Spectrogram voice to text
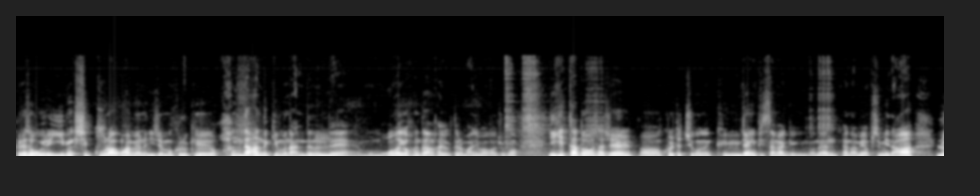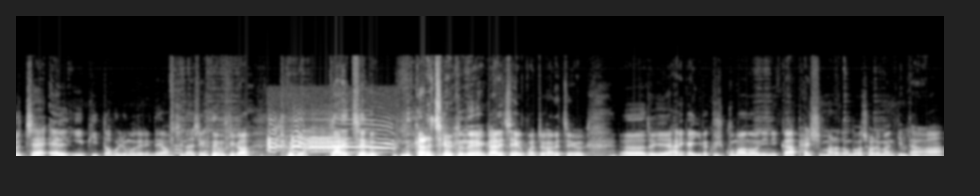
그래서 오히려 219라고 하면은 이제 뭐 그렇게 황당한 느낌은 안 드는데 음. 뭐 워낙에 황당한 가격들을 많이 봐가지고 이 기타도 사실 어, 콜트치고는 굉장히 비싼 가격인 거는 변함이 없습니다. 루체 LEBW 모델인데요. 지난 시간에 우리가 저기 가레체흑 가르쳐. 네, 가레체흑 봤죠, 가레체흑. 어, 저기 하니까 299만 원이니까 80만 원 정도가 저렴한 기타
